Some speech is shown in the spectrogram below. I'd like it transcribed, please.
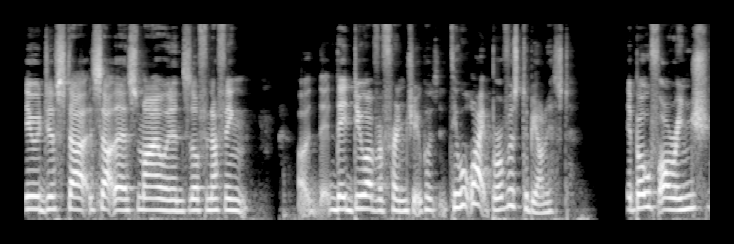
they would just start sat there smiling and stuff. And I think uh, they do have a friendship because they look like brothers, to be honest. They're both orange.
